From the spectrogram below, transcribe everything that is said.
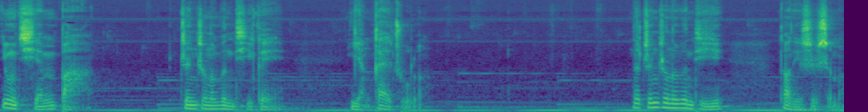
用钱把真正的问题给掩盖住了。那真正的问题到底是什么？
